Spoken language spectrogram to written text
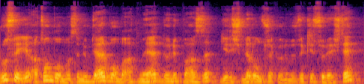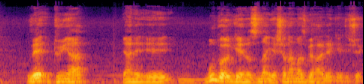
Rusya'yı atom bombası, nükleer bomba atmaya dönük bazı girişimler olacak önümüzdeki süreçte ve dünya yani e, bu bölge en azından yaşanamaz bir hale gelecek.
